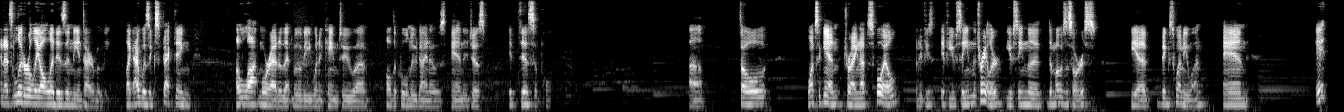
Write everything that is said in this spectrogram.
and that's literally all it is in the entire movie. Like I was expecting a lot more out of that movie when it came to uh, all the cool new dinos, and it just it disappointed. Um, so once again, trying not to spoil, but if you if you've seen the trailer, you've seen the the Mosasaurus, the uh, big swimmy one, and it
